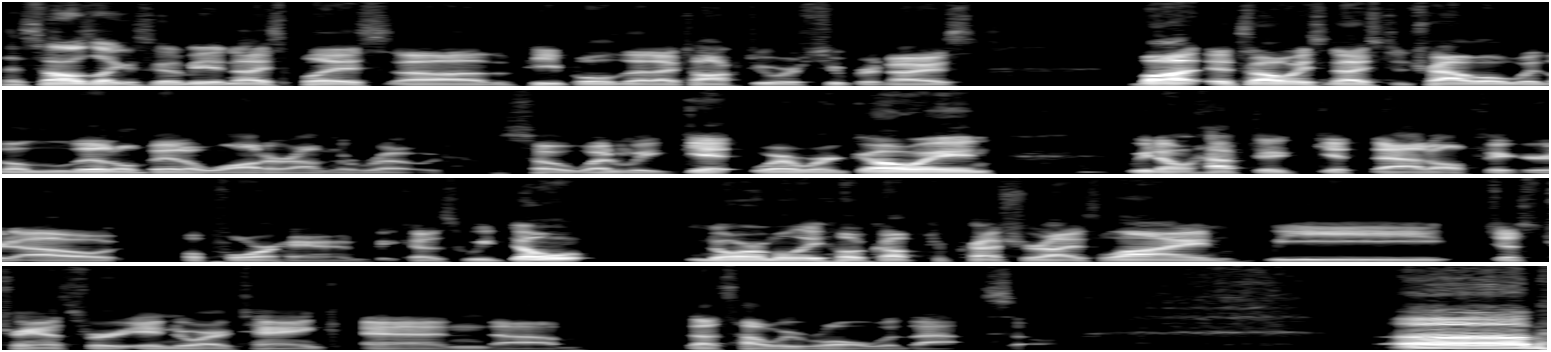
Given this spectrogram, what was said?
It sounds like it's gonna be a nice place. Uh, the people that I talked to are super nice. But it's always nice to travel with a little bit of water on the road. So when we get where we're going, we don't have to get that all figured out beforehand because we don't normally hook up to pressurized line. We just transfer into our tank, and um, that's how we roll with that. So, um,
